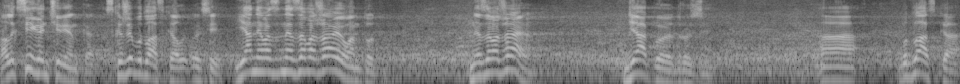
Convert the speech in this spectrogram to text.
Олексій Гончаренко, скажи, будь ласка, Олексій, я не, вас- не заважаю вам тут? Не заважаю? Дякую, друзі. А, будь ласка,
